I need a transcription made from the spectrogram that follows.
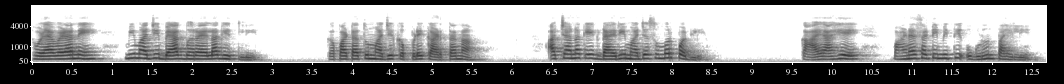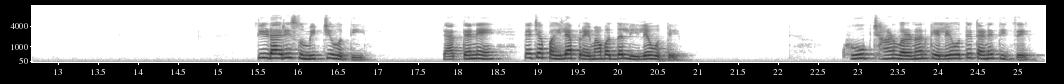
थोड्या वेळाने मी माझी बॅग भरायला घेतली. कपाटातून माझे कपडे काढताना अचानक एक डायरी माझ्यासमोर पडली. काय आहे? पाहण्यासाठी मी ती उघडून पाहिली. ती डायरी सुमितची होती. त्यात त्याने त्याच्या पहिल्या प्रेमाबद्दल लिहिले होते. खूप छान वर्णन केले होते त्याने तिचे.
